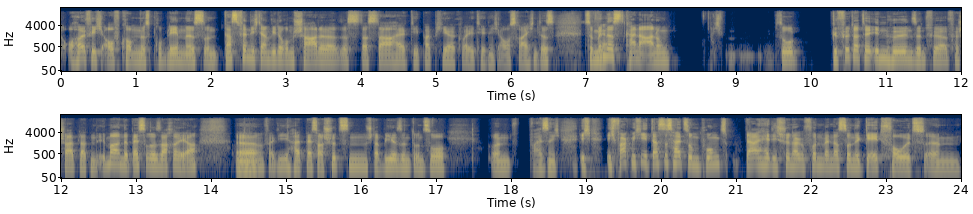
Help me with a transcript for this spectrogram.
häufig aufkommendes Problem ist. Und das finde ich dann wiederum schade, dass, dass da halt die Papierqualität nicht ausreichend ist. Zumindest, ja. keine Ahnung, ich, so gefütterte Innenhöhlen sind für, für Schallplatten immer eine bessere Sache, ja, mhm. äh, weil die halt besser schützen, stabil sind und so. Und weiß nicht. Ich, ich frage mich, eh, das ist halt so ein Punkt, da hätte ich schöner gefunden, wenn das so eine Gatefold, ähm,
